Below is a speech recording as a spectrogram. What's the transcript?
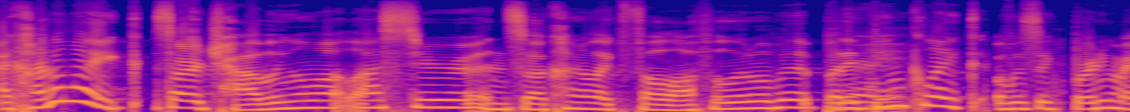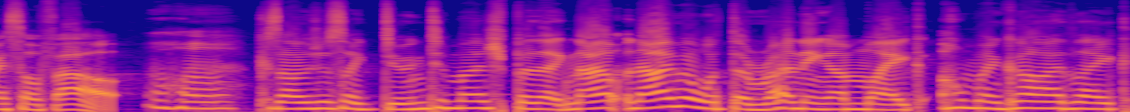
I kind of like started traveling a lot last year and so I kind of like fell off a little bit. But I think like I was like burning myself out because I was just like doing too much. But like now, now even with the running, I'm like, oh my god, like,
